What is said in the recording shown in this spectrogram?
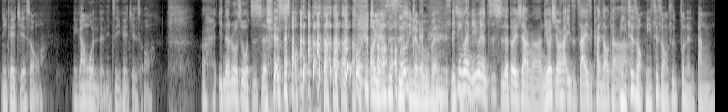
你可以接受吗？你刚问的，你自己可以接受吗？赢的如果是我支持的选手，哦，原来是私心的部分，一定会，你会有支持的对象啊，你会希望他一直在，一直看到他。你这种，你这种是不能当，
